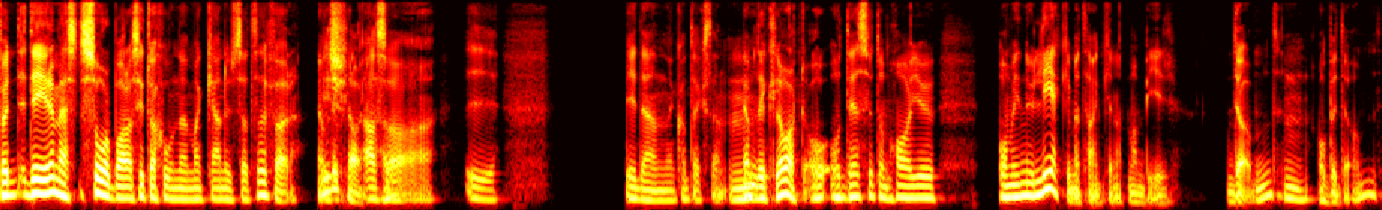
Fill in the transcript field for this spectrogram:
För det är ju den mest sårbara situationen man kan utsätta sig för. Ja, det är klart. Alltså i, i den kontexten. Mm. Ja, men det är klart. Och, och dessutom har ju, om vi nu leker med tanken att man blir dömd mm. och bedömd,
